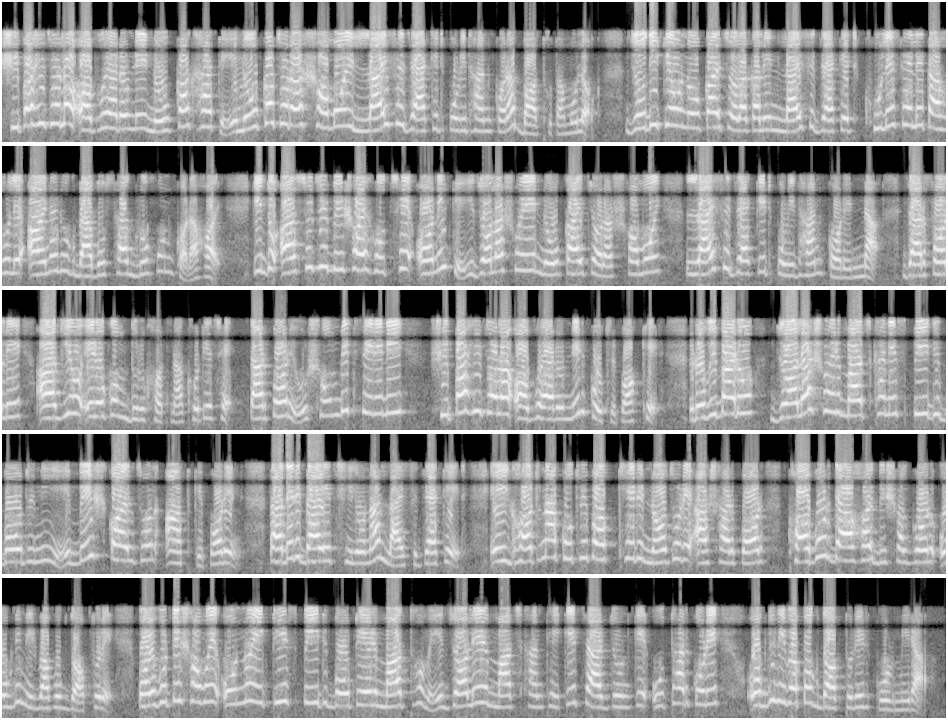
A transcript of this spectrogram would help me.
সিপাহীজলা অভয়ারণ্যে নৌকা ঘাটে নৌকা চড়ার সময় লাইফ জ্যাকেট পরিধান করা বাধ্যতামূলক। যদি কেউ নৌকায় চলাকালীন লাইফ জ্যাকেট খুলে ফেলে, তাহলে আইনানুগ ব্যবস্থা গ্রহণ করা হয়। কিন্তু আশ্চর্যের বিষয় হচ্ছে, অনেকেই জলাশয়ে নৌকায় চড়ার সময় লাইফ জ্যাকেট পরিধান করেন না। যার ফলে আগেও এরকম দুর্ঘটনা ঘটেছে। তারপরেও সম্বিত ফেরেনি সিপাহীজলা অভয়ারণ্যের কর্তৃপক্ষের রবিবারও জলাশয়ের মাঝখানে স্পিড বোর্ড নিয়ে বেশ কয়েকজন আটকে পড়েন। তাদের গায়ে ছিল না লাইফ জ্যাকেট। এই ঘটনা কর্তৃপক্ষের নজরে আসার পর খবর দেওয়া হয় বিশালগড় অগ্নি নির্বাপক দপ্তরে। পরবর্তী সময়ে অন্য একটি স্পিড বোটের মাধ্যমে জলের মাঝখান থেকে চারজনকে উদ্ধার করে অগ্নি নির্বাপক দপ্তরের কর্মীরা।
